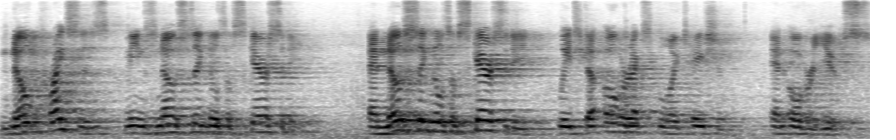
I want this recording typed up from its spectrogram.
No prices means no signals of scarcity, and no signals of scarcity leads to overexploitation and overuse.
